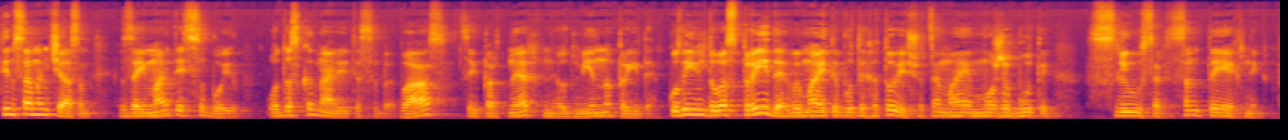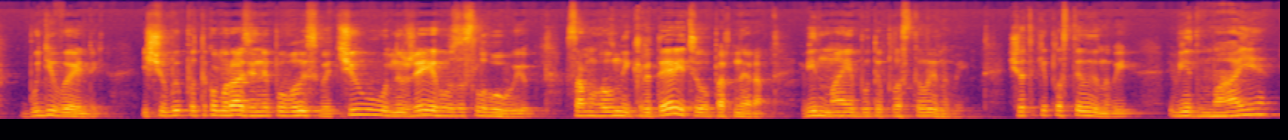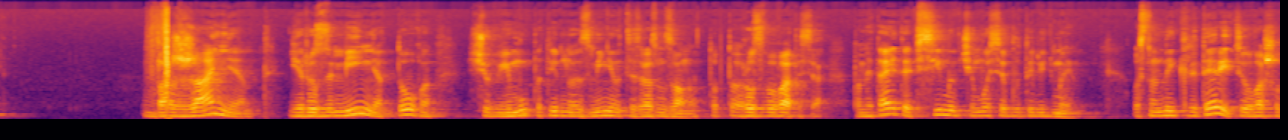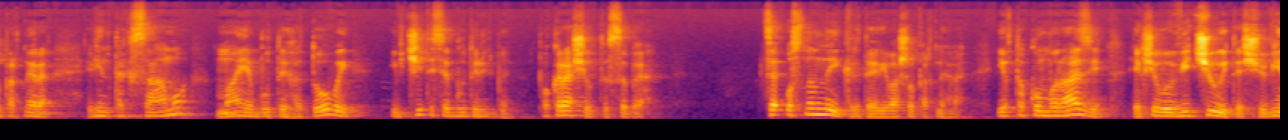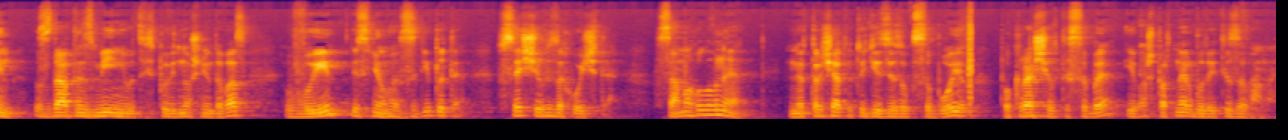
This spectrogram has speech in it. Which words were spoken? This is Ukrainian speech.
Тим самим часом займайтесь собою, удосконалюйте себе. Вас цей партнер неодмінно прийде. Коли він до вас прийде, ви маєте бути готові, що це має може бути слюсар, сантехнік, будівельник. І щоб ви по такому разі не повели себе, чу, невже я його заслуговую. Саме головний критерій цього партнера він має бути пластилиновий. Що таке пластилиновий? Він має бажання і розуміння того, що йому потрібно змінюватися разом з вами, тобто розвиватися. Пам'ятаєте, всі ми вчимося бути людьми. Основний критерій цього вашого партнера він так само має бути готовий і вчитися бути людьми, покращувати себе. Це основний критерій вашого партнера. І в такому разі, якщо ви відчуєте, що він здатен змінюватись по відношенню до вас, ви з нього зліпите все, що ви захочете. Саме головне не втрачати тоді зв'язок з собою, покращувати себе, і ваш партнер буде йти за вами.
